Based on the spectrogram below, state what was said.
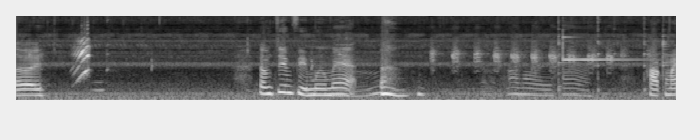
เลย น้ำจิ้มฝีมือแม่ อร่อยค่ะ ผักไหม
